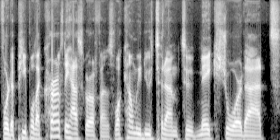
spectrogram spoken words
for the people that currently has girlfriends, what can we do to them to make sure that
